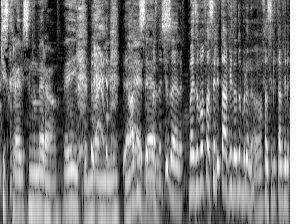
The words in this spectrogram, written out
que escreve esse numeral? Eita, meu amigo. 9 É, zeros. zero. Mas eu vou facilitar a vida do Bruno. Eu vou facilitar a vida.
